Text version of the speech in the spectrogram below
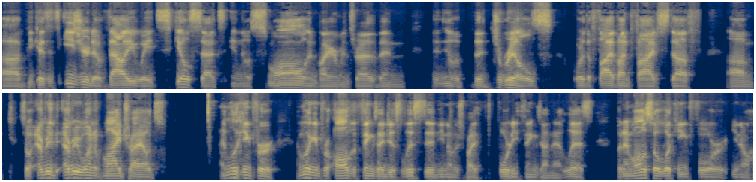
uh, because it's easier to evaluate skill sets in those small environments rather than you know the, the drills or the five on five stuff. Um, so every every one of my tryouts, I'm looking for I'm looking for all the things I just listed. You know, there's probably 40 things on that list, but I'm also looking for you know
